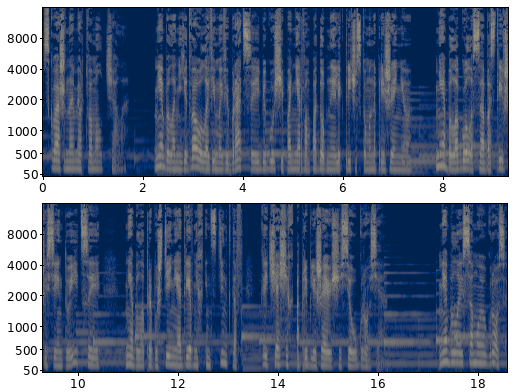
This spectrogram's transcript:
Скважина мертво молчала. Не было ни едва уловимой вибрации, бегущей по нервам подобной электрическому напряжению, не было голоса обострившейся интуиции, не было пробуждения древних инстинктов, кричащих о приближающейся угрозе. Не было и самой угрозы.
